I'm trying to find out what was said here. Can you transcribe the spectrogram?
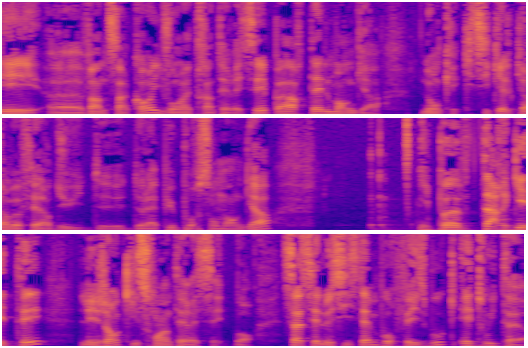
et euh, 25 ans, ils vont être intéressés par tel manga. Donc si quelqu'un veut faire du, de la pub pour son manga, ils peuvent targeter les gens qui seront intéressés. Bon, ça c'est le système pour Facebook et Twitter.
